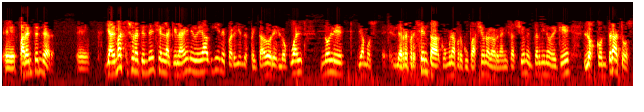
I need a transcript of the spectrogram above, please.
Eh, para entender, eh, y además es una tendencia en la que la NBA viene perdiendo espectadores, lo cual no le, digamos, eh, le representa como una preocupación a la organización en términos de que los contratos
